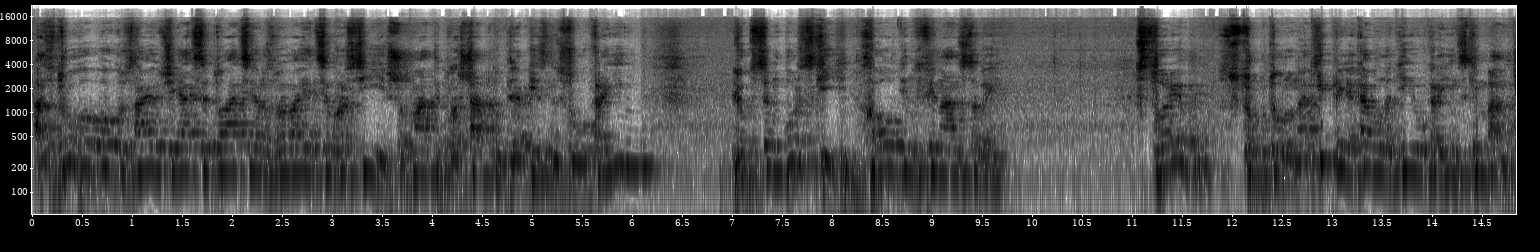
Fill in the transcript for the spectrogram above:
а з другого боку, знаючи, як ситуація розвивається в Росії, щоб мати площадку для бізнесу в Україні, Люксембурзький холдинг фінансовий створив структуру на Кіпрі, яка володіє українським банком.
